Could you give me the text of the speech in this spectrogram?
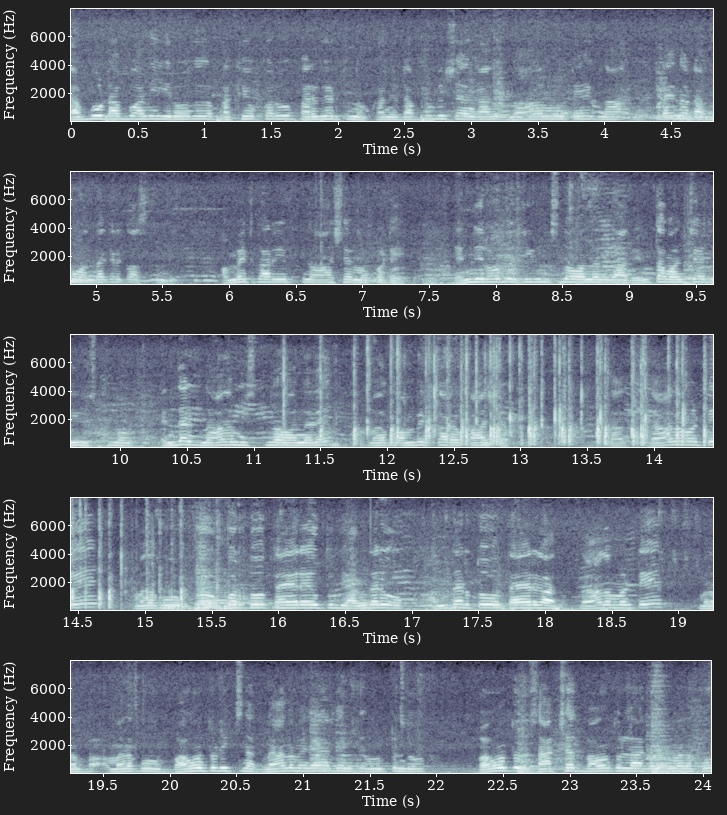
డబ్బు డబ్బు అని ఈ రోజుల్లో ప్రతి ఒక్కరూ పరిగెడుతున్నాం. కానీ డబ్బు విషయం కాదు జ్ఞానం ఉంటే జ్ఞా ఎప్పుడైనా డబ్బు మన దగ్గరికి వస్తుంది. అంబేద్కర్ చెప్పిన ఆశయం ఒకటే ఎన్ని రోజులు జీవించినావు అన్నది కాదు ఎంత మంచిగా జీవిస్తున్నాం ఎందరికి జ్ఞానం ఇస్తున్నావు అన్నదే మనకు అంబేద్కర్ యొక్క ఆశయం జ్ఞానం అంటే మనకు ఒక్క ఒక్కరితో తయారవుతుంది అందరూ అందరితో తయారు కాదు. జ్ఞానం అంటే మన మనకు భగవంతుడు ఇచ్చిన జ్ఞానం ఎలాగైతే ఉంటుందో భగవంతుడు సాక్షాత్ భగవంతుడు లాగానే మనకు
